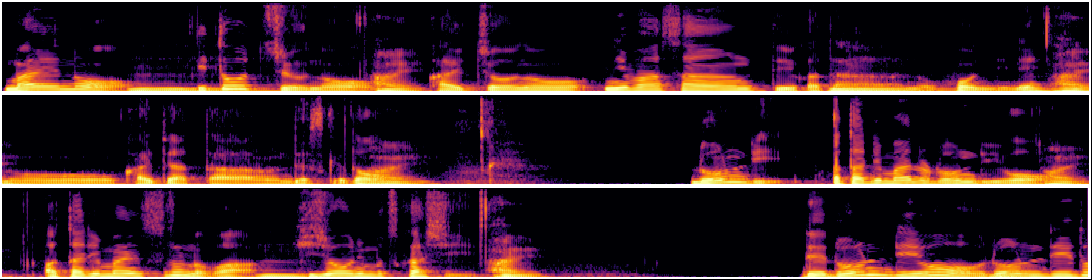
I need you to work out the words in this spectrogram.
前のうん。伊藤忠のはい。会長の丹羽さんっていう方の本にね、はい。あの書いてあったんですけど、はい。論理当たり前の論理をはい。当たり前にするのはうん。非常に難しい、はい。で論理を論理通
